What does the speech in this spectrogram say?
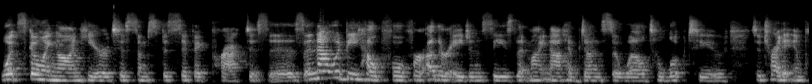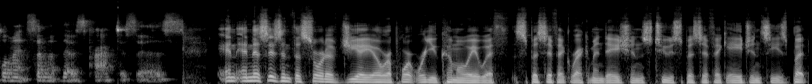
what's going on here to some specific practices. And that would be helpful for other agencies that might not have done so well to look to to try to implement some of those practices and and this isn't the sort of GAO report where you come away with specific recommendations to specific agencies, but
